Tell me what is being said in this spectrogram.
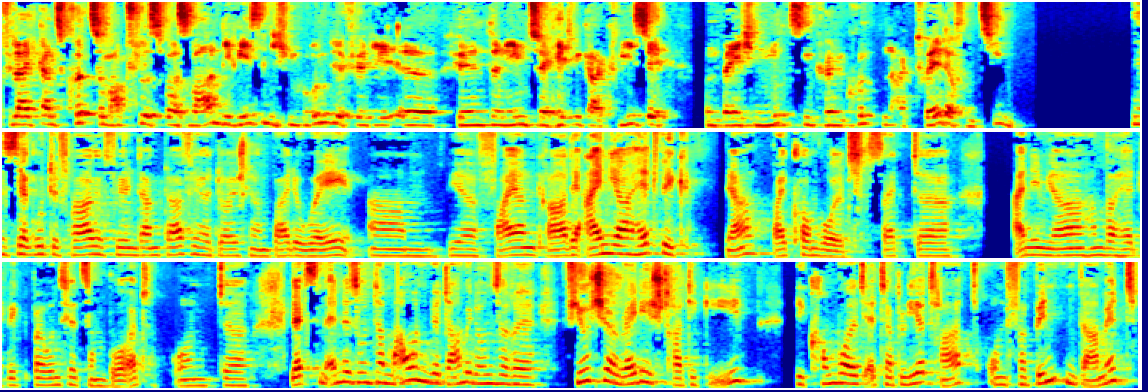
Vielleicht ganz kurz zum Abschluss, was waren die wesentlichen Gründe für die äh, für Unternehmen zur Hedwig-Akquise und welchen Nutzen können Kunden aktuell davon ziehen? Eine sehr gute Frage. Vielen Dank dafür, Herr Deutschland. By the way, ähm, wir feiern gerade ein Jahr Hedwig ja, bei Comvolt. Seit äh, einem Jahr haben wir Hedwig bei uns jetzt an Bord. Und äh, letzten Endes untermauern wir damit unsere Future Ready Strategie, die Commvault etabliert hat und verbinden damit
